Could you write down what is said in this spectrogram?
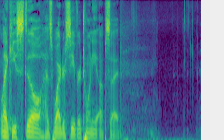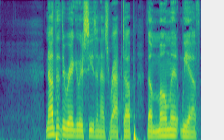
Like he still has wide receiver 20 upside. Now that the regular season has wrapped up, the moment we have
